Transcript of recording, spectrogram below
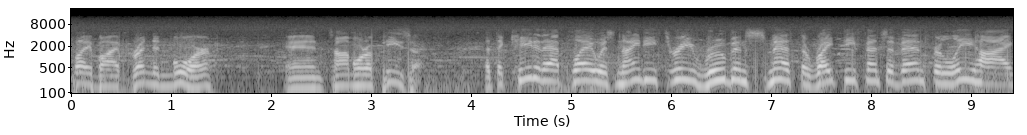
play by Brendan Moore and Tom Oropeza. But the key to that play was 93 Reuben Smith, the right defensive end for Lehigh,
